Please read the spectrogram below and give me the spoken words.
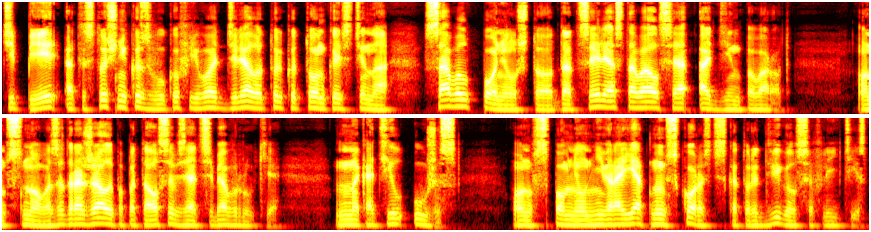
Теперь от источника звуков его отделяла только тонкая стена — Савол понял, что до цели оставался один поворот. Он снова задрожал и попытался взять себя в руки. Накатил ужас. Он вспомнил невероятную скорость, с которой двигался флейтист.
